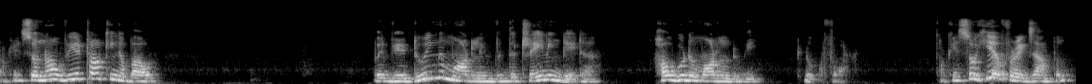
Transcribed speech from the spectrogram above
Okay, so now we are talking about when we are doing the modeling with the training data, how good a model do we look for? Okay, so here, for example,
